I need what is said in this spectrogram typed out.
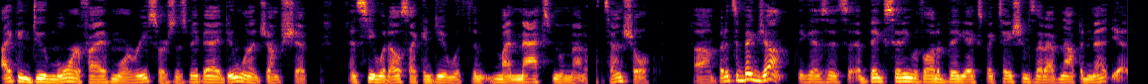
I can do more if I have more resources. Maybe I do want to jump ship and see what else I can do with the, my maximum amount of potential. Um, but it's a big jump because it's a big city with a lot of big expectations that have not been met yet.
